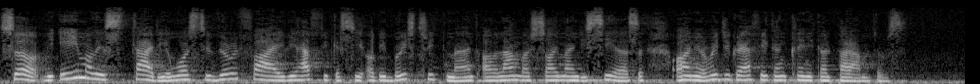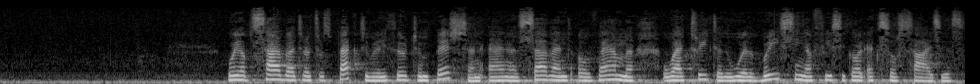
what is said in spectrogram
So the aim of this study was to verify the efficacy of a brace treatment of lumbar Scheuermann disease on radiographic and clinical parameters. We observed retrospectively 13 patients and seven of them were treated with bracing and physical exercises.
